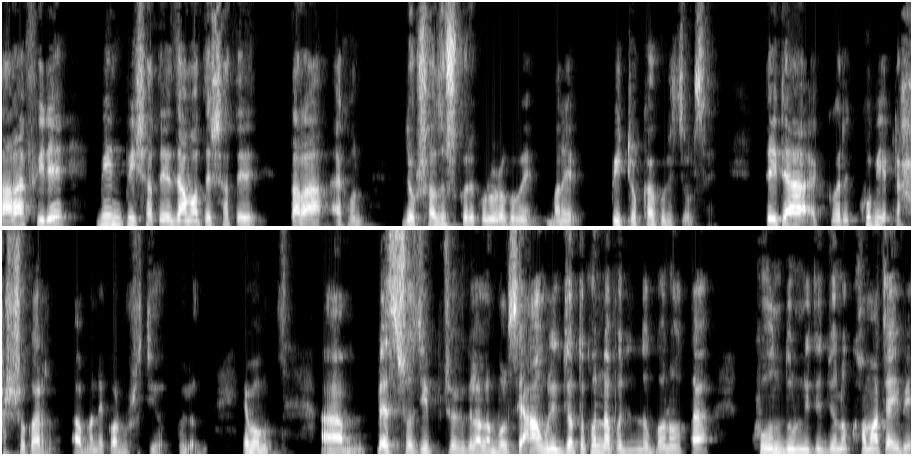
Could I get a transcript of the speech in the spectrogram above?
তারা ফিরে বিএনপির সাথে, জামাতের সাথে তারা এখন যোগসাজস করে কোনো রকমে মানে পিঠ রক্ষা করে চলছে। তো এটা একেবারে খুবই একটা হাস্যকর মানে কর্মসূচি হলো। এবং প্রেস সচিব শফিকুল আলম বলছে, আওয়ামী লীগ যতক্ষণ না পর্যন্ত গণহত্যা, খুন দুর্নীতির জন্য ক্ষমা চাইবে,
